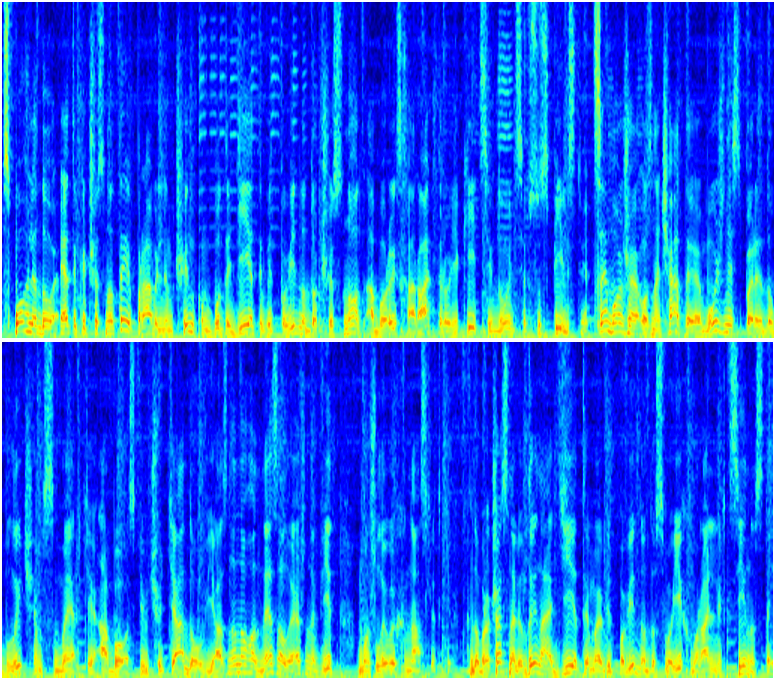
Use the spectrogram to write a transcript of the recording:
З погляду етики чесноти правильним чинком буде діяти відповідно до чеснот або рис характеру, які цінуються в суспільстві. Це може означати мужність перед обличчям смерті або співчуття до ув'язненого незалежно від можливих наслідків. Доброчесна людина діятиме відповідно до своїх моральних цінностей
